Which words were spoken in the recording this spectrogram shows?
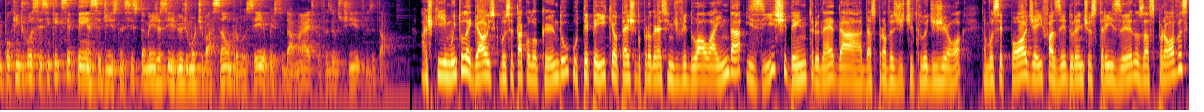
um pouquinho de você, assim, o que, que você pensa disso, né? se isso também já serviu de motivação para você, para estudar mais, para fazer os títulos e tal. Acho que muito legal isso que você está colocando. O TPI, que é o teste do progresso individual, ainda existe dentro né, da, das provas de título de GO. Então você pode aí fazer durante os três anos as provas,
